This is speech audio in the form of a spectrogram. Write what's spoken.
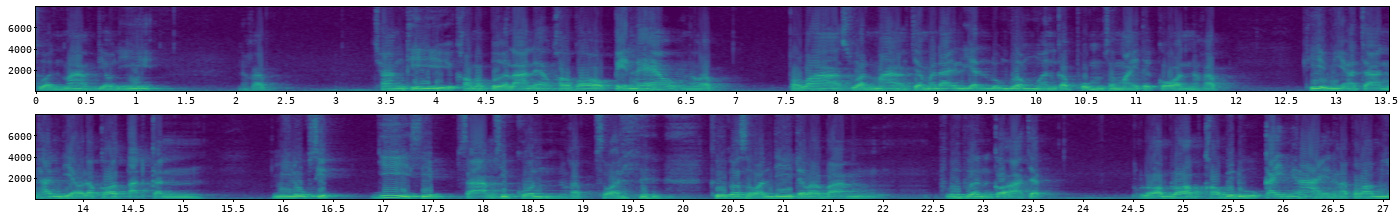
ส่วนมากเดี๋ยวนี้นะครับ ช่างที่เขามาเปิดร้านแล้วเขาก็เป็นแล้วนะครับ เพราะว่าส่วนมากจะไม่ได้เรียนรวมๆเหมือนกับผมสมัยแต่ก่อนนะครับ ที่มีอาจารย์ท่านเดียวแล้วก็ตัดกันมีลูกศิษย์ ยี่สิบสามสิบคนนะครับ สอน คือก็สอนดีแต่ว่าบางเพื่อนๆก็อาจจะล้อมรอบเข้าไปดูใกล้ไม่ได้นะครับ เพราะว่ามี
